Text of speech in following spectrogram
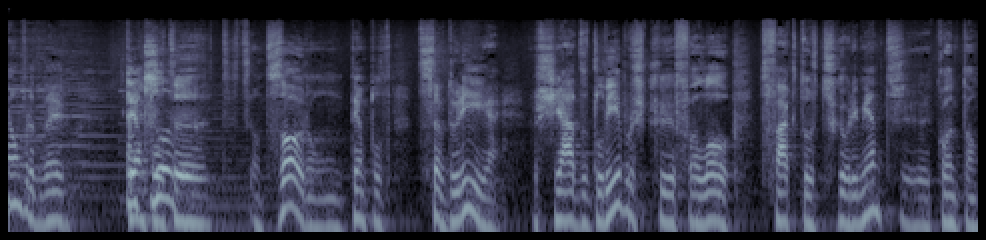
É um verdadeiro É um templo tesouro. de, de- um tesouro, um templo de sabedoria, recheado de livros que falou de facto os descobrimentos, eh, contam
